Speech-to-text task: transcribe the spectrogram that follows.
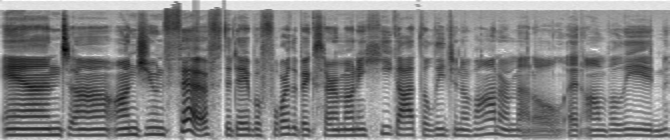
And uh, on June 5th, the day before the big ceremony, he got the Legion of Honor medal at Invalides,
